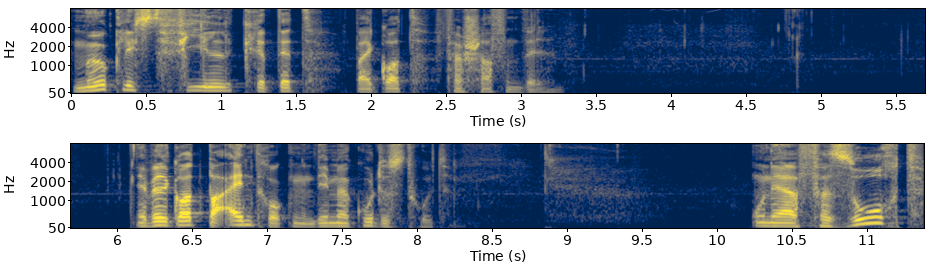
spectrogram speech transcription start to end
möglichst viel Kredit bei Gott verschaffen will. Er will Gott beeindrucken, indem er Gutes tut. Und er versucht,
